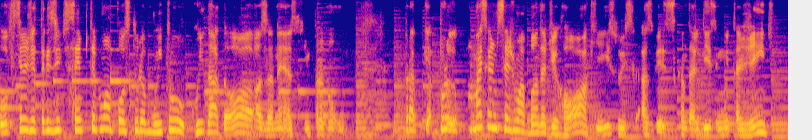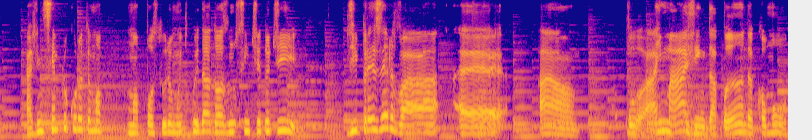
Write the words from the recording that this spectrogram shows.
O Oficina G3 a gente sempre teve uma postura muito cuidadosa, né? Assim, pra não. Pra, por, por mais que a gente seja uma banda de rock, isso, isso às vezes escandalize muita gente, a gente sempre procura ter uma, uma postura muito cuidadosa no sentido de, de preservar é, a, a imagem da banda como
